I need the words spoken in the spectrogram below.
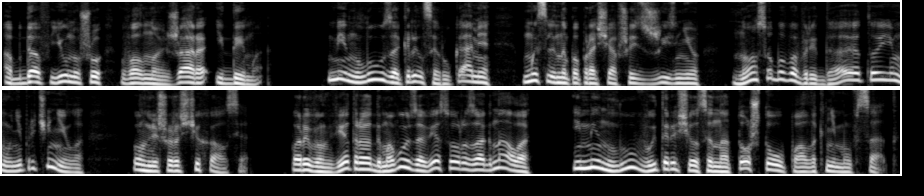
обдав юношу волной жара и дыма. Минлу закрылся руками, мысленно попрощавшись с жизнью, но особого вреда это ему не причинило, он лишь расчихался. Порывом ветра дымовую завесу разогнало, и Минлу вытаращился на то, что упало к нему в сад.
